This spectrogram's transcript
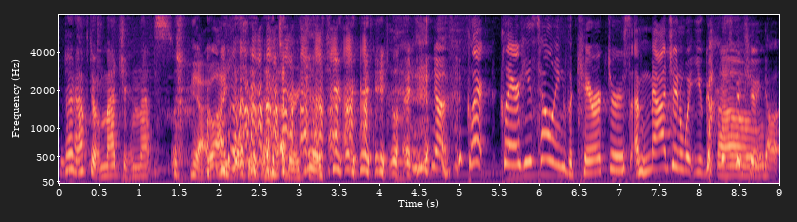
You don't have to imagine. That's Yeah, well, I, true, that's very true. like, No, Claire, Claire, he's telling the characters. Imagine what you guys Oh. are doing. No,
